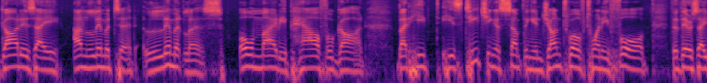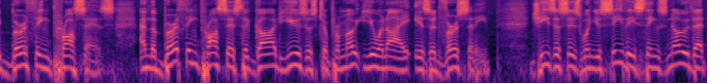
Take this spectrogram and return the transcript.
God is a unlimited, limitless, almighty, powerful God. But he, he's teaching us something in John 12, 24, that there's a birthing process. And the birthing process that God uses to promote you and I is adversity. Jesus says, when you see these things, know that,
